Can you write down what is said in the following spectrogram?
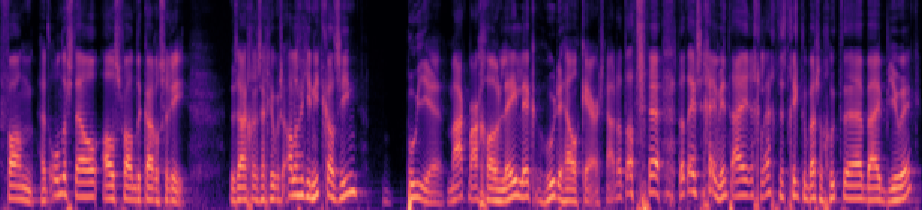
van het onderstel als van de carrosserie? Dus heeft gezegd: jongens, alles wat je niet kan zien, boeien. Maak maar gewoon lelijk. Hoe de hell cares? Nou, dat, dat, eh, dat heeft ze geen windeieren gelegd. Dus het ging toen best wel goed eh, bij Buick.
